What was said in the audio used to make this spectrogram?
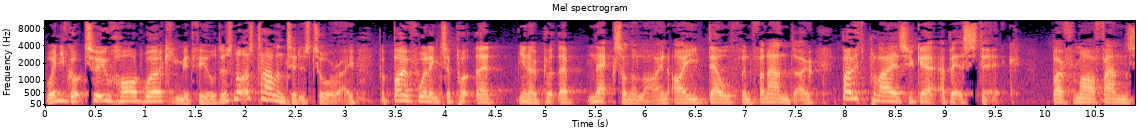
When you've got two hard-working midfielders, not as talented as Toure, but both willing to put their, you know, put their necks on the line, i.e., Delph and Fernando, both players who get a bit of stick, both from our fans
